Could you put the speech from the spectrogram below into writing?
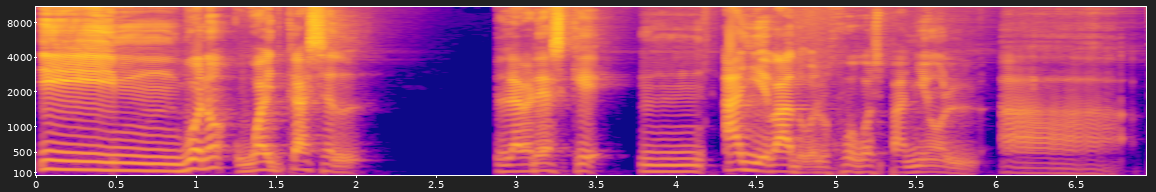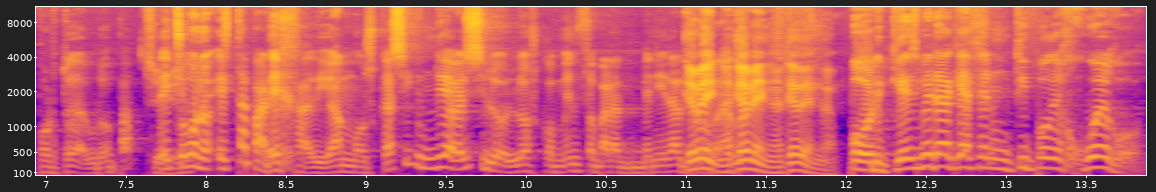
Y mm, bueno, White Castle, la verdad es que mm, ha llevado el juego español a- por toda Europa. Sí. De hecho, bueno, esta pareja, digamos, casi que un día a ver si lo- los convenzo para venir al que venga, que venga, que venga. Porque es verdad que hacen un tipo de juego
